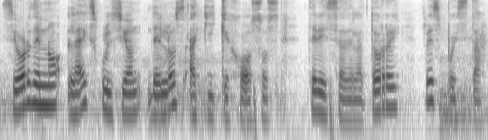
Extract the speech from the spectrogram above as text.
se ordenó la expulsión de los aquí quejosos. Teresa de la Torre, respuesta.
